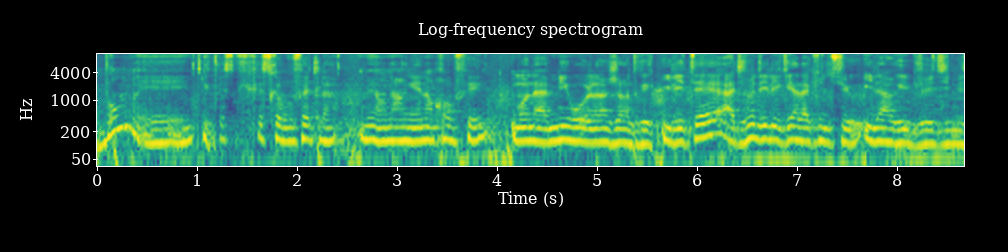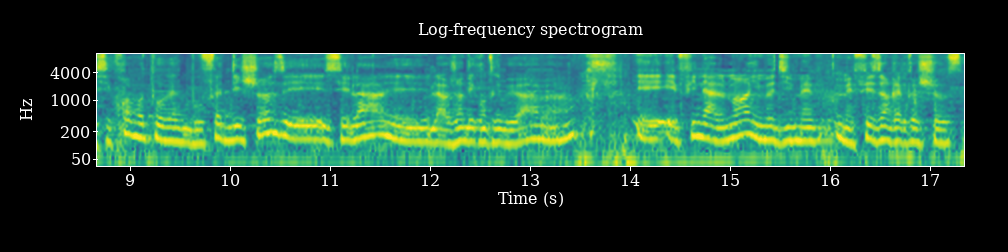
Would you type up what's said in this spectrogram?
bon et, qu'est-ce que vous faites là? Mais on n'a rien encore fait. Mon ami Roland Gendry, il était adjoint délégué à la culture. Il arrive, je lui dis mais c'est quoi votre problème? Vous faites des choses et c'est là l'argent des contribuables. hein. Et, finalement il me dit mais, mais faisons quelque chose.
